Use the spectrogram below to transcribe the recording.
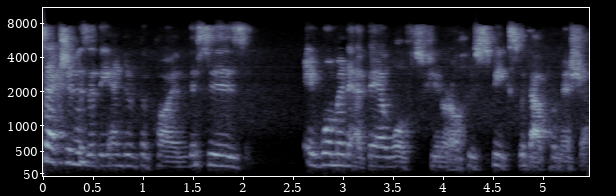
section is at the end of the poem. This is a woman at Beowulf's funeral who speaks without permission.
